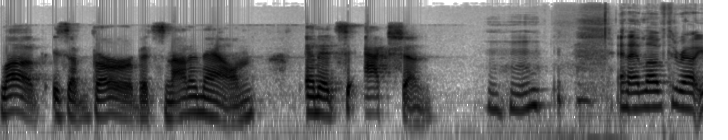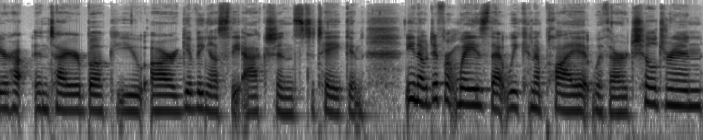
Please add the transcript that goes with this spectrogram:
love is a verb. It's not a noun. And it's action Mm-hmm. And I love throughout your entire book, you are giving us the actions to take and, you know, different ways that we can apply it with our children,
